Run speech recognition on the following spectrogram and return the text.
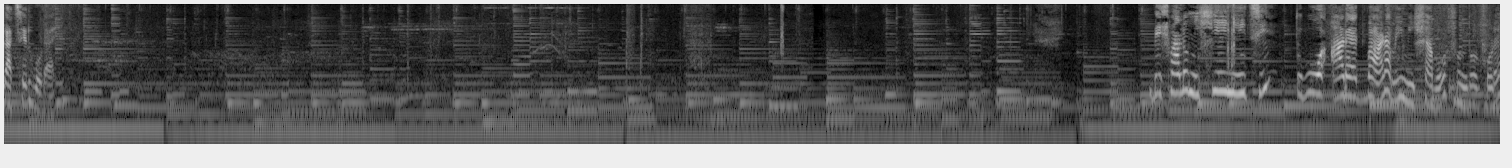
গাছের গোড়ায়। বেশ ভালো মিশিয়েই নিয়েছি। তবুও আর একবার আমি মিশাবো সুন্দর করে।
